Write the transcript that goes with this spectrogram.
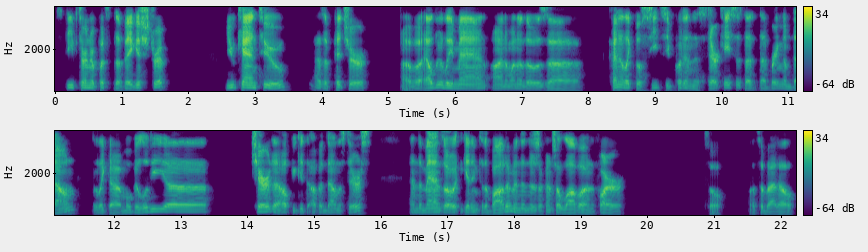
Steve Turner puts the Vegas strip. You can too has a picture of an elderly man on one of those uh kind of like those seats you put in the staircases that, that bring them down. Like a mobility uh chair to help you get up and down the stairs and the man's getting to the bottom, and then there's a bunch of lava and fire. So that's a bad L.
